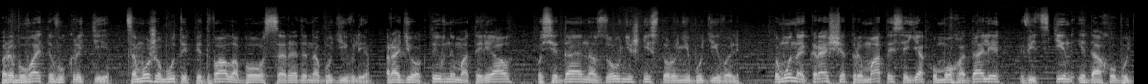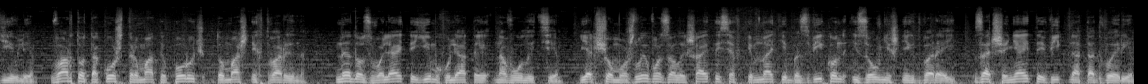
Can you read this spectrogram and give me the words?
Перебувайте в укритті. Це може бути підвал або середина будівлі. Радіоактивний матеріал осідає на зовнішній стороні будівель. Тому найкраще триматися якомога далі від стін і даху будівлі. Варто також тримати поруч домашніх тварин. Не дозволяйте їм гуляти на вулиці. Якщо можливо, залишайтеся в кімнаті без вікон і зовнішніх дверей. Зачиняйте вікна та двері.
